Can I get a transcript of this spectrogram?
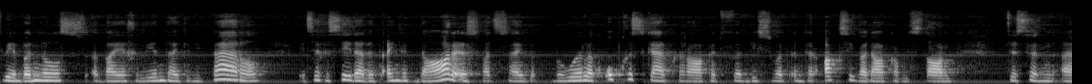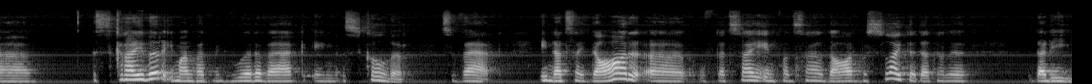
twee bundels uh, by 'n geleentheid in die Parel, het sy gesê dat dit eintlik daar is wat sy behoorlik opgeskerp geraak het vir die soort interaksie wat daar kan bestaan tussen 'n uh, skrywer, iemand wat met woorde werk en 'n skilder se werk. En dat sy daar uh of dat sy en van Sail daar besluit het dat hulle dat die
